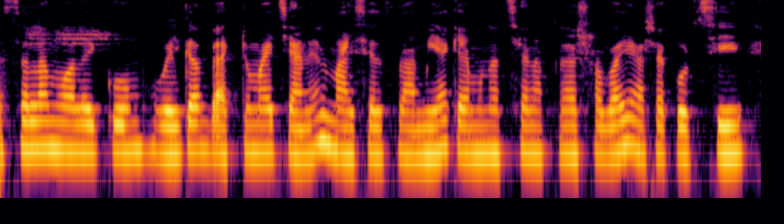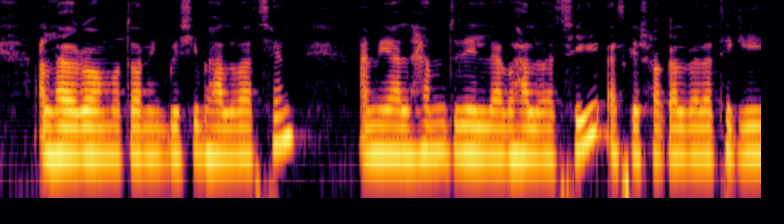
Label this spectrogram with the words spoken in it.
আসসালামু আলাইকুম। Welcome back to my channel myself Lamia কেমন আছেন আপনারা সবাই? আশা করছি আল্লাহর রহমত অনেক বেশি ভালো আছেন। আমি আলহামদুলিল্লাহ ভালো আছি। আজকে সকালবেলা থেকেই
